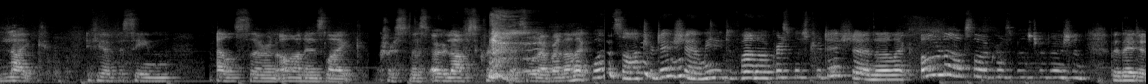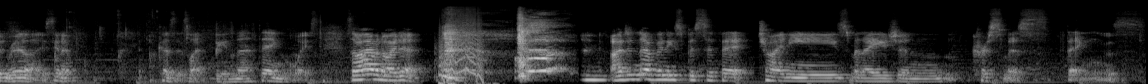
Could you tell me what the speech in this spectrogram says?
Like, if you've ever seen Elsa and Anna's like Christmas, Olaf's Christmas or whatever, and they're like, what's our tradition? We need to find our Christmas tradition. And they're like, Olaf's our Christmas tradition. But they didn't realise, you know, because it's like been their thing always. So I have no idea. I didn't have any specific Chinese, Malaysian Christmas things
